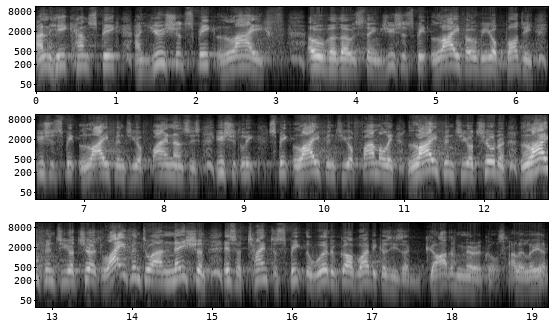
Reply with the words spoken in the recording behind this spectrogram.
and he can speak. And you should speak life over those things. You should speak life over your body. You should speak life into your finances. You should le- speak life into your family, life into your children, life into your church, life into our nation. It's a time to speak the word of God. Why? Because he's a God of miracles Hallelujah.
